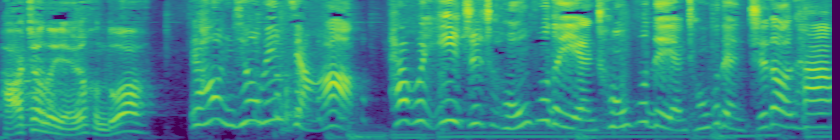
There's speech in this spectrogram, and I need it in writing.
啊，这样的演员很多啊。然后你听我跟你讲啊，他会一直重复的演，重复的演，重复的演，直到他。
